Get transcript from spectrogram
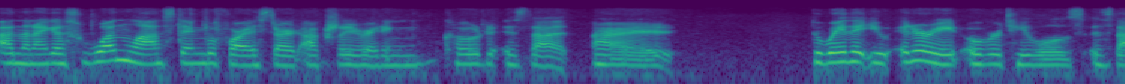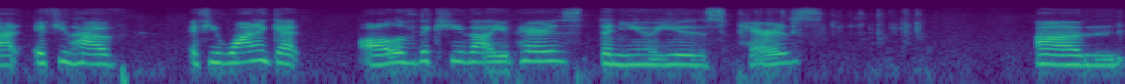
and then I guess one last thing before I start actually writing code is that uh, the way that you iterate over tables is that if you have, if you want to get all of the key value pairs, then you use pairs. Um,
